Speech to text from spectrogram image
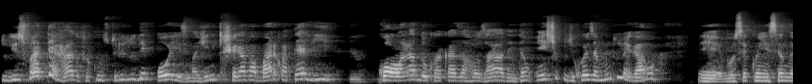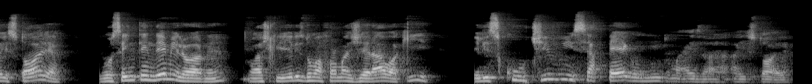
tudo isso foi aterrado, foi construído depois. Imagine que chegava barco até ali, colado com a Casa Rosada. Então, esse tipo de coisa é muito legal. É, você conhecendo a história, você entender melhor, né? Eu acho que eles, de uma forma geral aqui, eles cultivam e se apegam muito mais à, à história.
